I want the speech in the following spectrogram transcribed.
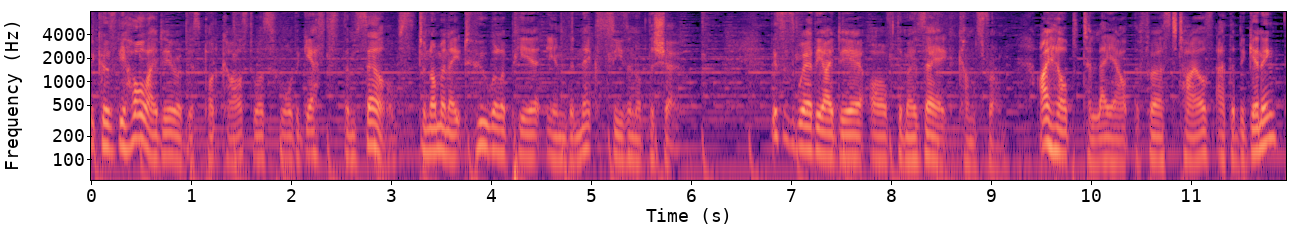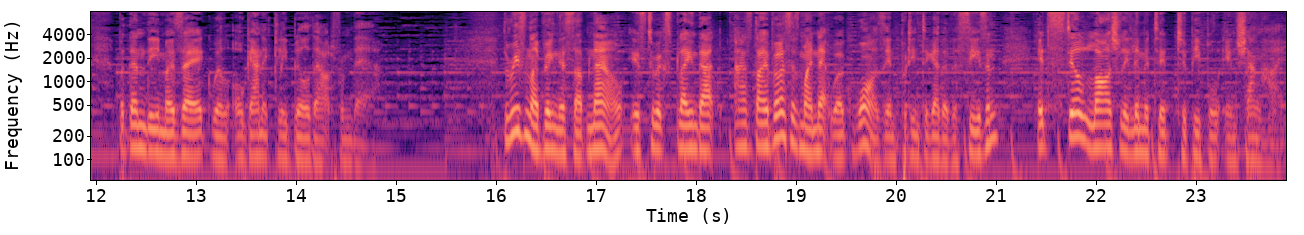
Because the whole idea of this podcast was for the guests themselves to nominate who will appear in the next season of the show. This is where the idea of the mosaic comes from. I helped to lay out the first tiles at the beginning, but then the mosaic will organically build out from there. The reason I bring this up now is to explain that, as diverse as my network was in putting together the season, it's still largely limited to people in Shanghai.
